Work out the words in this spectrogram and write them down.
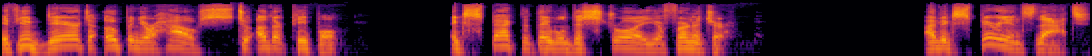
if you dare to open your house to other people, expect that they will destroy your furniture. I've experienced that.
